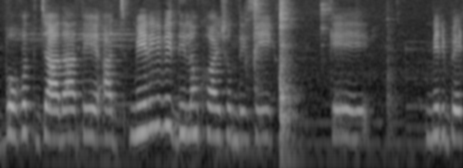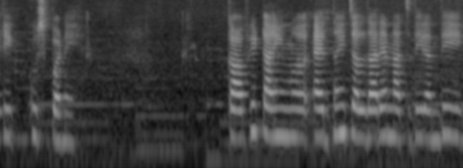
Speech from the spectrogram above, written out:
ਬਹੁਤ ਜ਼ਿਆਦਾ ਤੇ ਅੱਜ ਮੇਰੀ ਵੀ ਦਿਲੋਂ ਖੁਆਇਸ਼ ਹੁੰਦੀ ਸੀ ਕਿ ਮੇਰੀ ਬੇਟੀ ਕੁਛ ਬਣੇ। ਕਾਫੀ ਟਾਈਮ ਐਦਾਂ ਹੀ ਚੱਲਦਾ ਰਿਹਾ, ਨੱਚਦੀ ਰਹਿੰਦੀ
